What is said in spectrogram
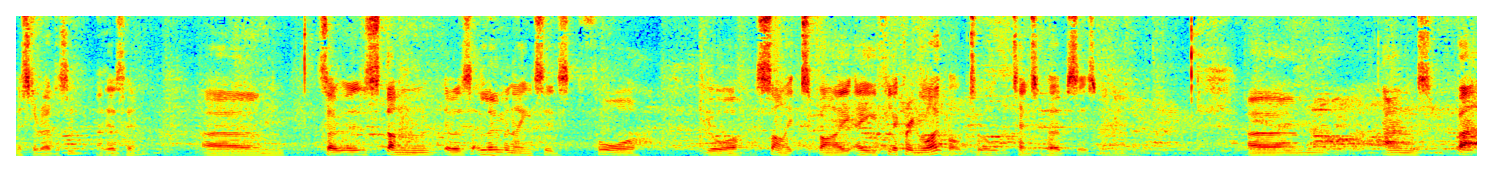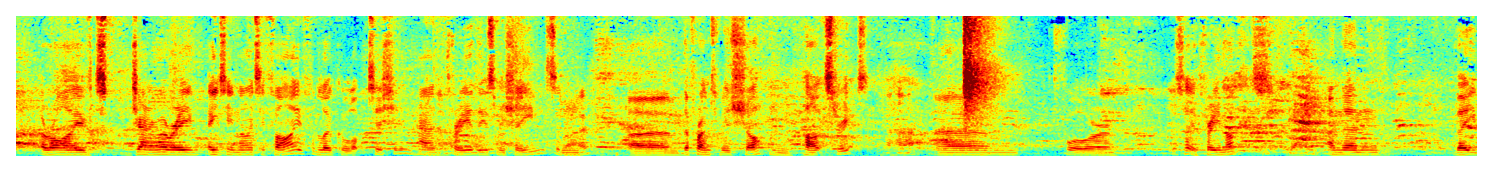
Mr. Edison is him. Um, so it was done. It was illuminated for your sight by a flickering light bulb to all intents and purposes. Um, and that arrived January 1895. A local optician had three of these machines in um, the front of his shop in Park Street um, for, let's say, three months. And then they,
